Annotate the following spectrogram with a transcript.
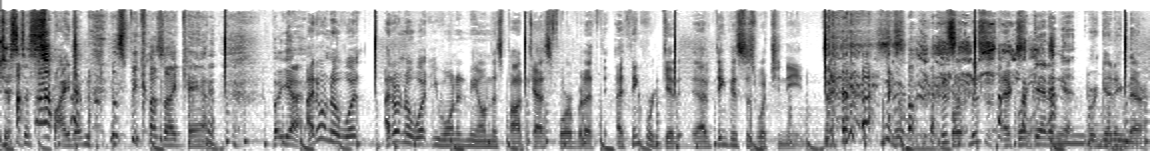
just to spite him. Just because I can. But yeah, I don't know what I don't know what you wanted me on this podcast for, but I, th- I think we're getting. I think this is what you need. this, is, this is We're getting it. We're getting there.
